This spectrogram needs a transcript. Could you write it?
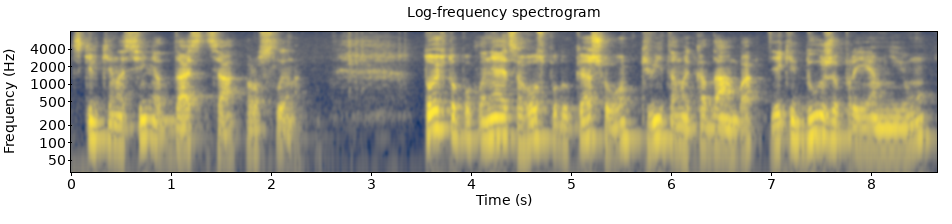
скільки насіння дасть ця рослина. Той, хто поклоняється Господу Кешову квітами Кадамба, які дуже приємні йому,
